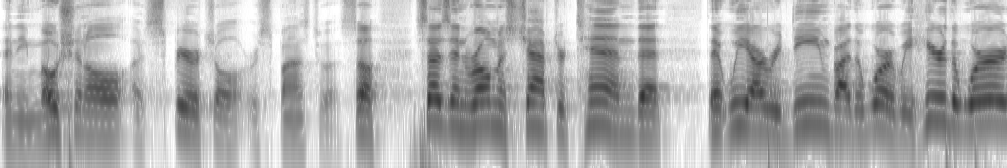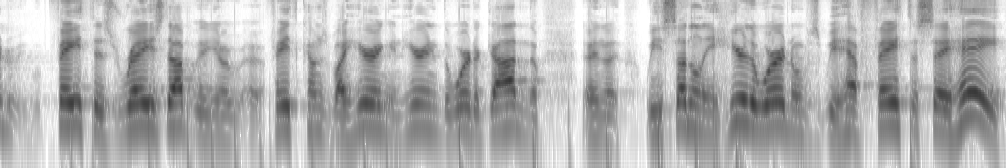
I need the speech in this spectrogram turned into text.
an emotional, a spiritual response to us. So it says in Romans chapter 10 that, that we are redeemed by the Word. We hear the Word, faith is raised up. You know, faith comes by hearing and hearing the Word of God. And, the, and the, we suddenly hear the Word and we have faith to say, hey,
